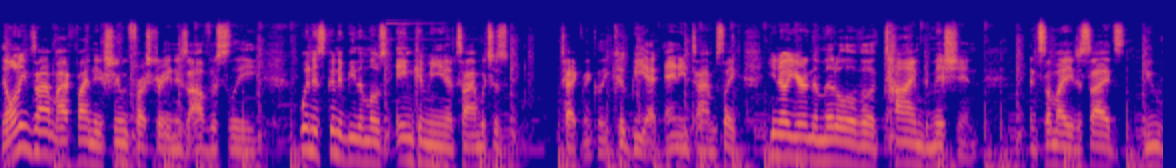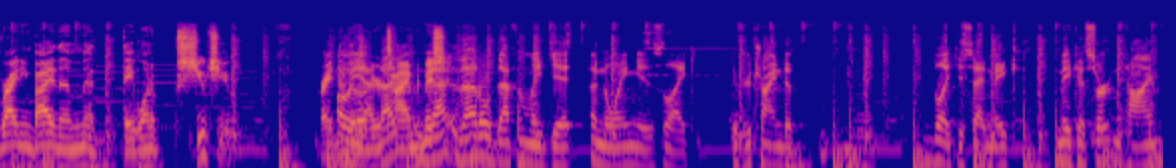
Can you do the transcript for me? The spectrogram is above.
The only time I find it extremely frustrating is obviously when it's going to be the most inconvenient time, which is technically could be at any time. It's like you know you're in the middle of a timed mission, and somebody decides you riding by them that they want to shoot you right in the Oh middle yeah, of your that, timed mission. That, that'll definitely get annoying. Is like if you're trying to, like you said, make make a certain time.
